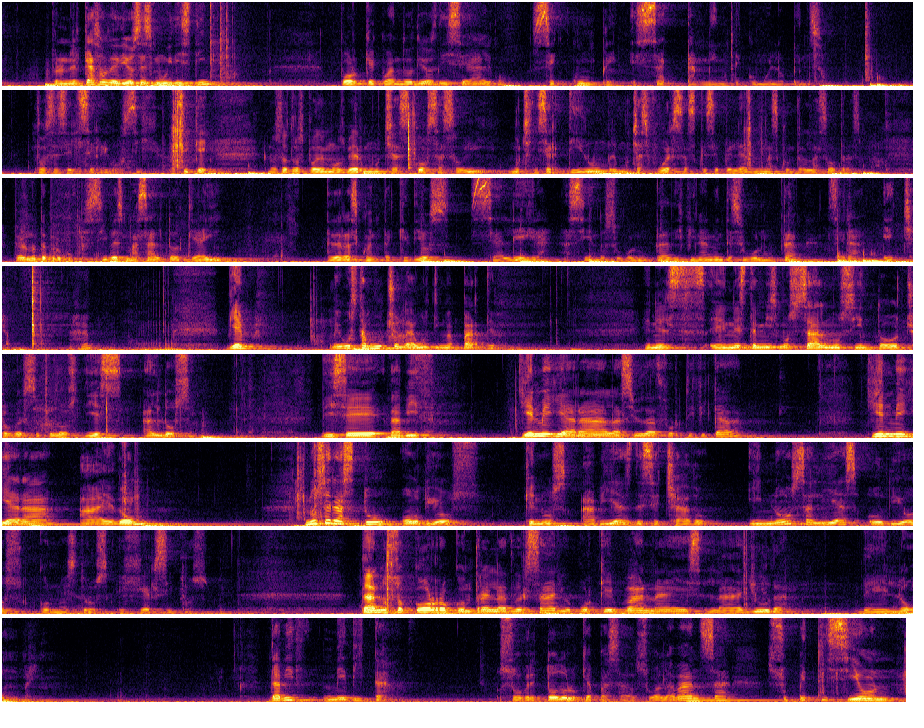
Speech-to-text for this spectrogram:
Pero en el caso de Dios es muy distinto. Porque cuando Dios dice algo, se cumple exactamente como Él lo pensó. Entonces Él se regocija. Así que nosotros podemos ver muchas cosas hoy, mucha incertidumbre, muchas fuerzas que se pelean unas contra las otras. Pero no te preocupes, si ves más alto que ahí, te darás cuenta que Dios se alegra haciendo su voluntad y finalmente su voluntad será hecha. Bien, me gusta mucho la última parte. En, el, en este mismo Salmo 108, versículos 10 al 12, dice David, ¿Quién me guiará a la ciudad fortificada? ¿Quién me guiará a Edom? ¿No serás tú, oh Dios, que nos habías desechado y no salías, oh Dios, con nuestros ejércitos? Danos socorro contra el adversario, porque vana es la ayuda del hombre. David medita sobre todo lo que ha pasado, su alabanza, su petición,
